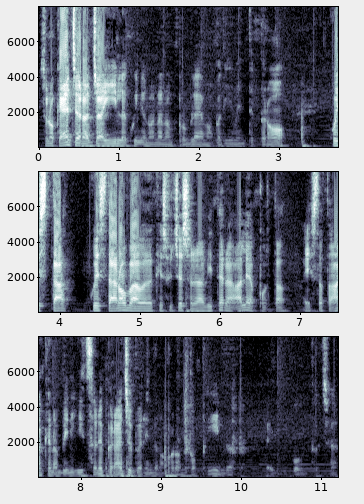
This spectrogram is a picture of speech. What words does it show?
Solo che Edge era già il, quindi non era un problema praticamente, però questa, questa roba che è successa nella vita reale ha portato, è stata anche una benedizione per Edge per renderlo ancora un top heel, rendi conto, cioè.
